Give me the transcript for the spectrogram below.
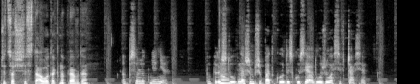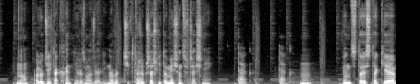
Czy coś się stało tak naprawdę? Absolutnie nie. Po prostu w naszym przypadku dyskusja odłożyła się w czasie. No, a ludzie i tak chętnie rozmawiali. Nawet ci, którzy Tak. przeszli to miesiąc wcześniej. Tak, tak. Mm. Więc to jest takie.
